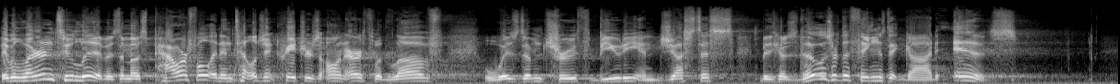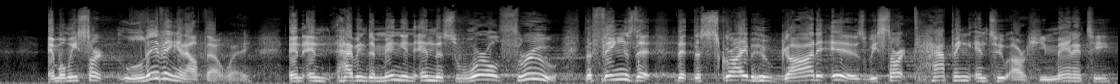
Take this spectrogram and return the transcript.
They will learn to live as the most powerful and intelligent creatures on earth with love, wisdom, truth, beauty, and justice, because those are the things that God is. And when we start living it out that way and, and having dominion in this world through the things that, that describe who God is, we start tapping into our humanity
